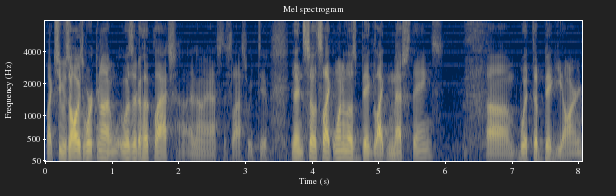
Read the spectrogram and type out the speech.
Like she was always working on, was it a hook latch? I know I asked this last week too. And so it's like one of those big like mesh things um, with the big yarn,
